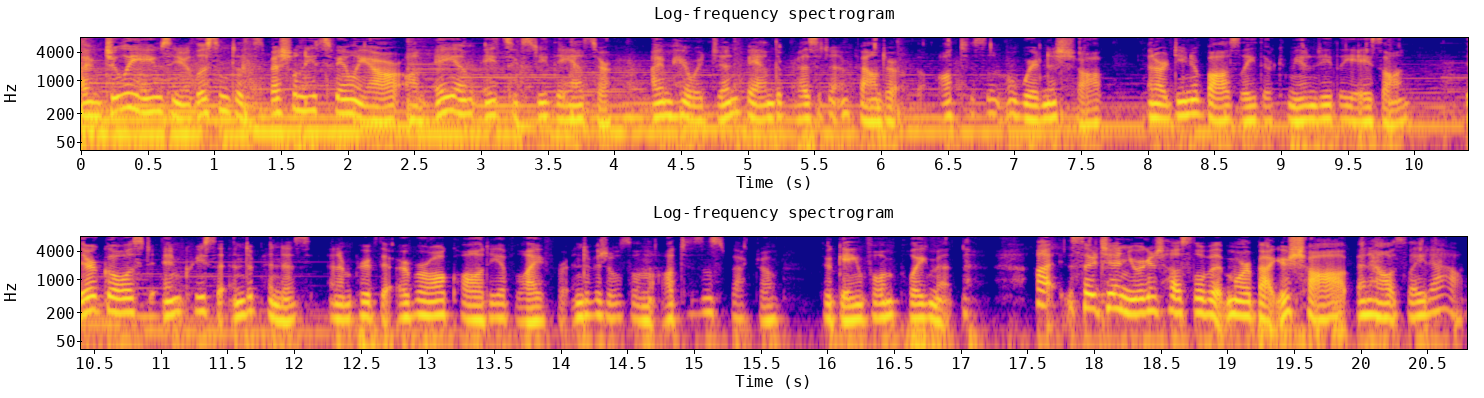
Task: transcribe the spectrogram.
I'm Julie Ames, and you're listening to the Special Needs Family Hour on AM 860 The Answer. I'm here with Jen Band, the president and founder of the Autism Awareness Shop, and Ardena Bosley, their community liaison. Their goal is to increase the independence and improve the overall quality of life for individuals on the autism spectrum through gainful employment. Uh, so, Jen, you were going to tell us a little bit more about your shop and how it's laid out.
